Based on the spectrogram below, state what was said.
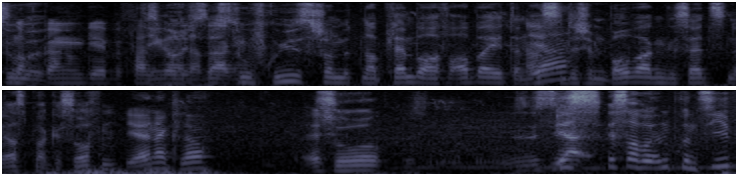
bist du- noch gang und gäbe, fast Digga, würde ich bist sagen. du früh schon mit einer Plemper auf Arbeit, dann hast Ja. du dich in den Bauwagen gesetzt und erstmal gesoffen. Ja, na klar. Ich, So, es ist ja, Ist, ist aber im Prinzip,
